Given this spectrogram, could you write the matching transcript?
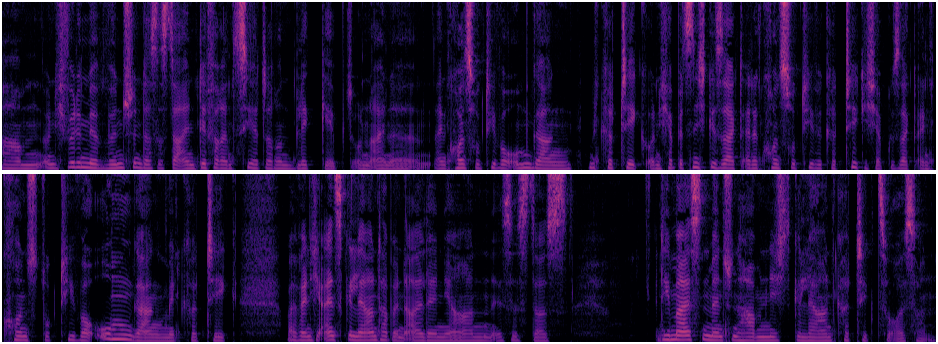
Ähm, und ich würde mir wünschen, dass es da einen differenzierteren Blick gibt und eine, ein konstruktiver Umgang mit Kritik. Und ich habe jetzt nicht gesagt eine konstruktive Kritik, ich habe gesagt ein konstruktiver Umgang mit Kritik. Weil wenn ich eins gelernt habe in all den Jahren, ist es, dass die meisten Menschen haben nicht gelernt, Kritik zu äußern.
